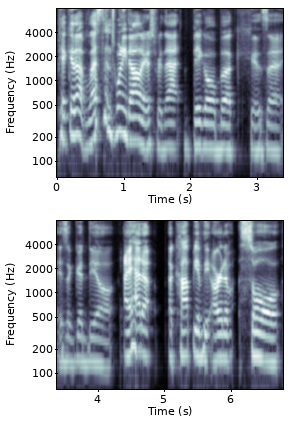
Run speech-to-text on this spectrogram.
pick it up. Less than twenty dollars for that big old book is a is a good deal. I had a, a copy of The Art of Soul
